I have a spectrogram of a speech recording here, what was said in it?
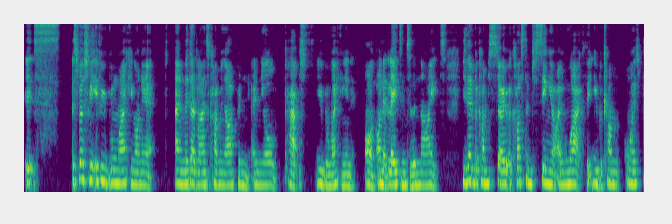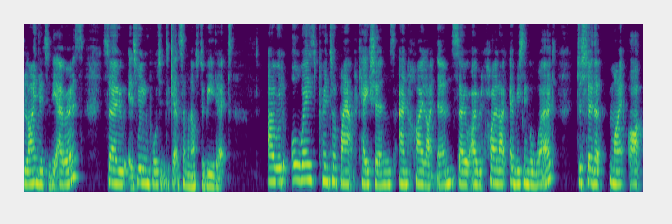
it's especially if you've been working on it and the deadline's coming up and, and you're perhaps you've been working in on, on it late into the night, you then become so accustomed to seeing your own work that you become almost blinded to the errors. So it's really important to get someone else to read it. I would always print off my applications and highlight them. So I would highlight every single word just so that my art,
